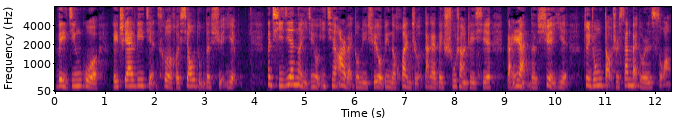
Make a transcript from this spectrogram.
未经过 HIV 检测和消毒的血液。那期间呢，已经有一千二百多名血友病的患者，大概被输上这些感染的血液，最终导致三百多人死亡。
